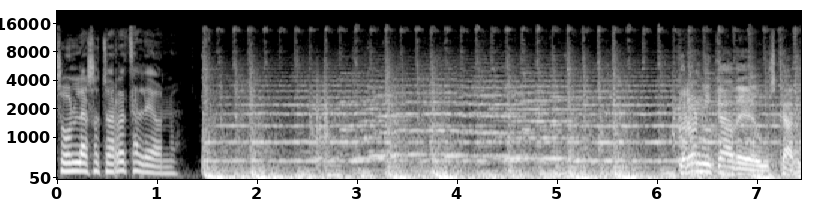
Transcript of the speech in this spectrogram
Son las 8 Racha León. Crónica de Euskadi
